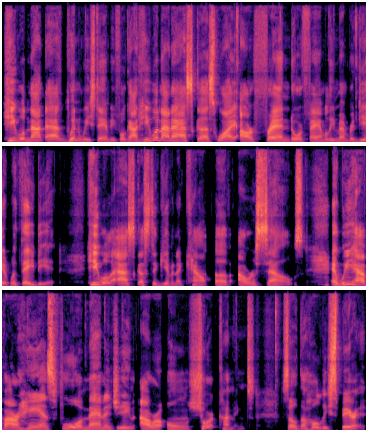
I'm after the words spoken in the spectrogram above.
He will not ask, when we stand before God, He will not ask us why our friend or family member did what they did. He will ask us to give an account of ourselves. And we have our hands full managing our own shortcomings. So the Holy Spirit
